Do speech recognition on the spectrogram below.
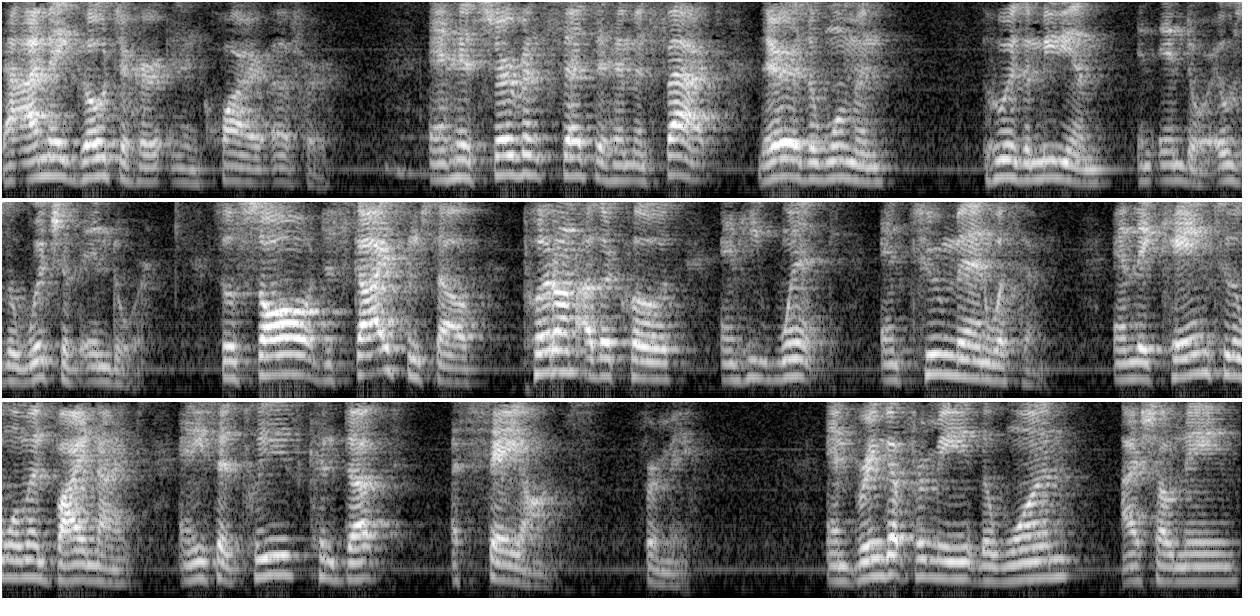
that I may go to her and inquire of her. And his servants said to him, In fact, there is a woman who is a medium in Endor. It was the witch of Endor. So Saul disguised himself, put on other clothes, and he went, and two men with him. And they came to the woman by night. And he said, Please conduct a seance for me, and bring up for me the one I shall name,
